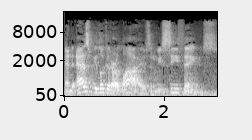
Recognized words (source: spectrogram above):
And as we look at our lives and we see things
